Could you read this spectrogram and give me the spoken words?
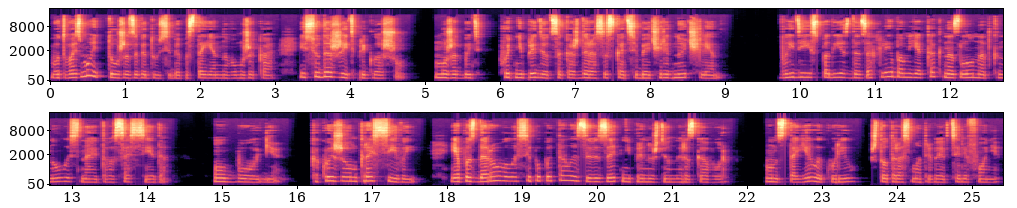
Вот возьму и тоже заведу себе постоянного мужика и сюда жить приглашу. Может быть, хоть не придется каждый раз искать себе очередной член. Выйдя из подъезда за хлебом, я как назло наткнулась на этого соседа. О боги, какой же он красивый! Я поздоровалась и попыталась завязать непринужденный разговор. Он стоял и курил, что-то рассматривая в телефоне.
